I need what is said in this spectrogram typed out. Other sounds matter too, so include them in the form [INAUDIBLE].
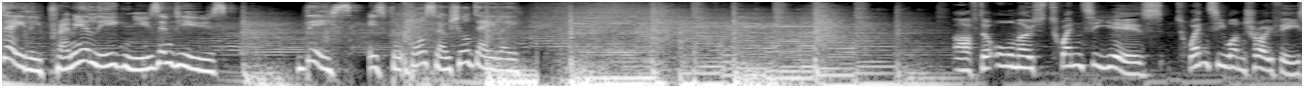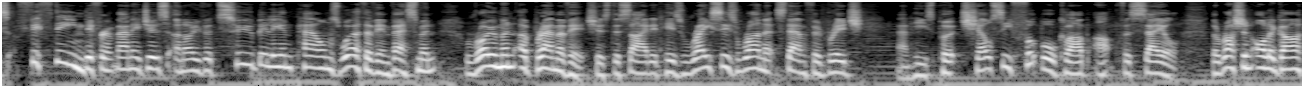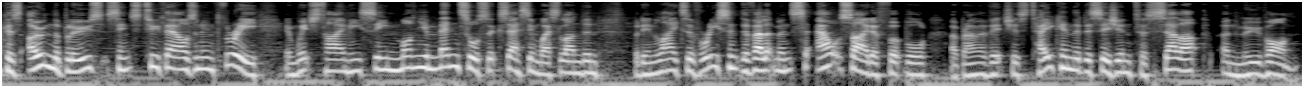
Daily Premier League news and views. This is Football Social Daily. After almost 20 years, 21 trophies, 15 different managers, and over £2 billion worth of investment, Roman Abramovich has decided his race is run at Stamford Bridge and he's put Chelsea Football Club up for sale. The Russian oligarch has owned the Blues since 2003, in which time he's seen monumental success in West London. But in light of recent developments outside of football, Abramovich has taken the decision to sell up and move on.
